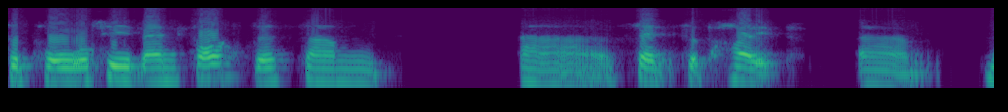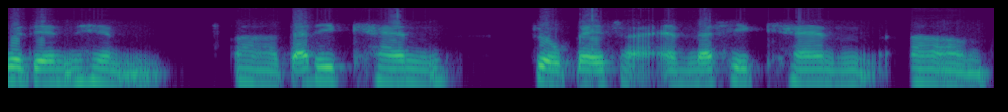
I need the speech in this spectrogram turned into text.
supportive and foster some uh, sense of hope um, within him uh, that he can feel better and that he can um,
